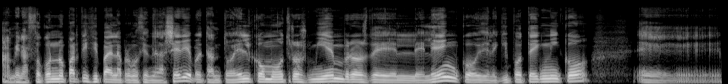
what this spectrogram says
amenazó con no participar en la promoción de la serie, pero tanto él como otros miembros del elenco y del equipo técnico eh,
